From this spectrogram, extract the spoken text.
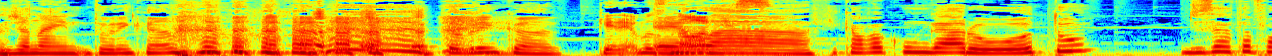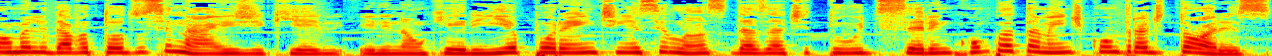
Janaína, tô brincando. tô brincando. Queremos nomes. Ela ficava com um garoto. De certa forma, ele dava todos os sinais de que ele, ele não queria, porém tinha esse lance das atitudes serem completamente contraditórias.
